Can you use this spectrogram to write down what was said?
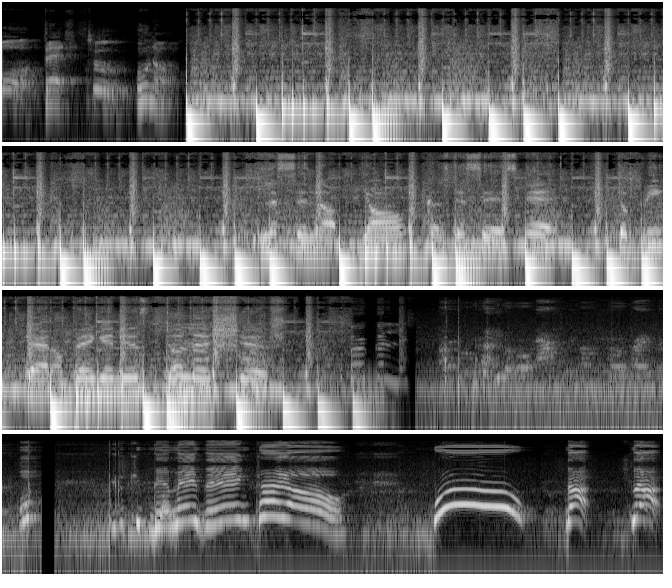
four, tres, two, uno. Listen up, y'all, cause this is it. The beat that I'm banging is delicious. You just keep the amazing turtle. Woo! Snap, snap,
